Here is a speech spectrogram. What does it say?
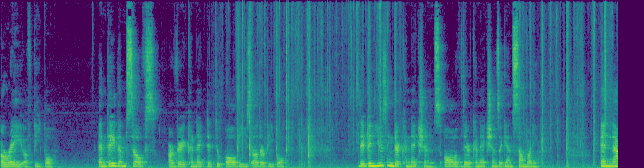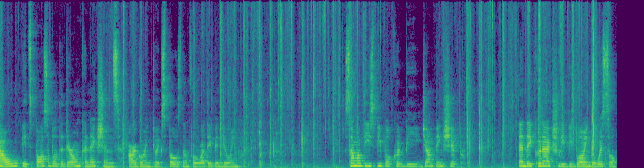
array of people. And they themselves are very connected to all these other people. They've been using their connections all of their connections against somebody and now it's possible that their own connections are going to expose them for what they've been doing. Some of these people could be jumping ship and they could actually be blowing the whistle.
